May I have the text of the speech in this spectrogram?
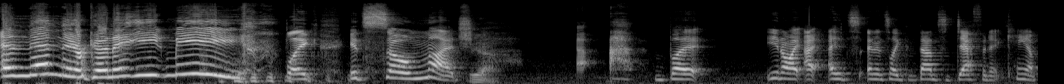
And then they're gonna eat me! like, it's so much. Yeah. But, you know, I, I, it's, and it's like, that's definite camp.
